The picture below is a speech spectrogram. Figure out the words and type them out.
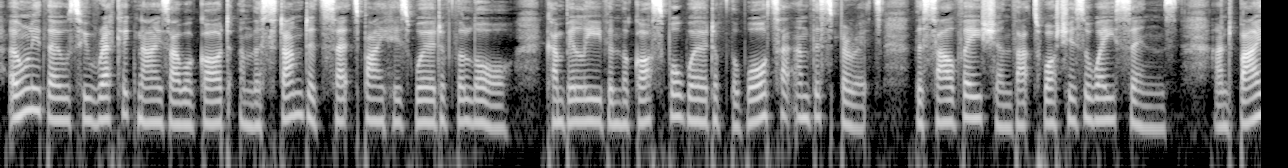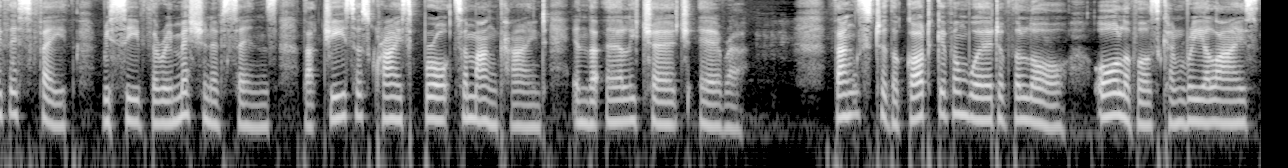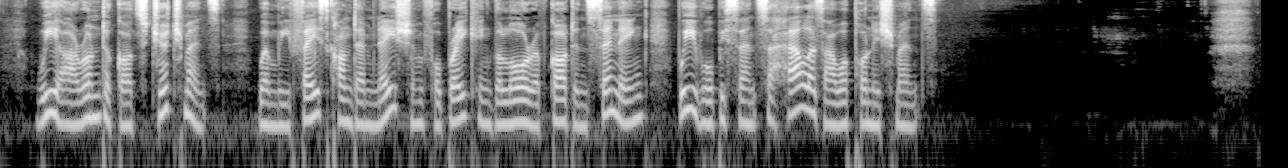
Only those who recognize our God and the standards set by His word of the law can believe in the gospel word of the water and the Spirit, the salvation that washes away sins, and by this faith receive the remission of sins that Jesus Christ brought to mankind in the early church era. Thanks to the God given word of the law, all of us can realize we are under God's judgment when we face condemnation for breaking the law of God and sinning, we will be sent to hell as our punishment.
